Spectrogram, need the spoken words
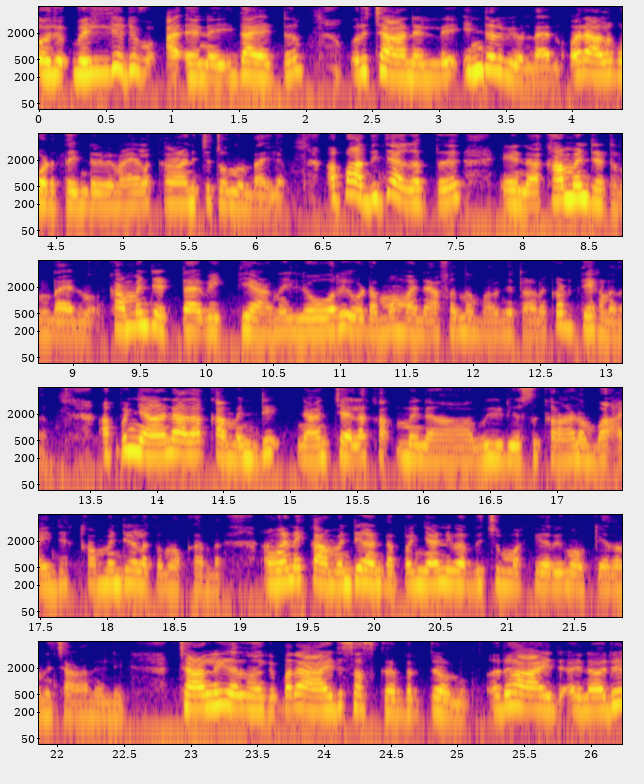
ഒരു- വലിയൊരു ഇതായിട്ട് ഒരു ചാനലിൽ ഇന്റർവ്യൂ ഉണ്ടായിരുന്നു. ഒരാൾ കൊടുത്ത ഇന്റർവ്യൂ ആണ് അയാളെ കാണിച്ചിട്ടൊന്നും ഉണ്ടായില്ല. അപ്പോൾ അതിന്റെ അകത്ത് പിന്നെ കമന്റ് ഇട്ടിട്ടുണ്ടായിരുന്നു. കമന്റ് ഇട്ട വ്യക്തിയാണ് ലോറി ഉടമ മനാഫ് എന്ന് പറഞ്ഞിട്ടാണ് കൊടുത്തേക്കണത്. അപ്പം ഞാൻ അത് ആ കമന്റ് ഞാൻ ചില പിന്നെ വീഡിയോസ് കാണുമ്പോൾ അതിന്റെ കമന്റുകളൊക്കെ നോക്കാറുണ്ട്. അങ്ങനെ കമന്റ് കണ്ടപ്പോൾ ഞാൻ ഇവരുടെ ചുമ്മാ കയറി നോക്കിയതാണ് ചാനൽ ചാനൽ കയറി നോക്കിയപ്പോൾ ഒരു സബ്സ്ക്രൈബറേ ഉള്ളൂ. ഒരു ആയിരം ഒരു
